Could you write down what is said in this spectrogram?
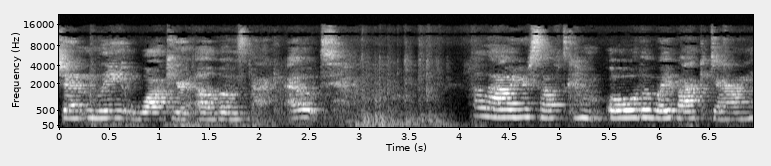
Gently walk your elbows back out. Allow yourself to come all the way back down.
